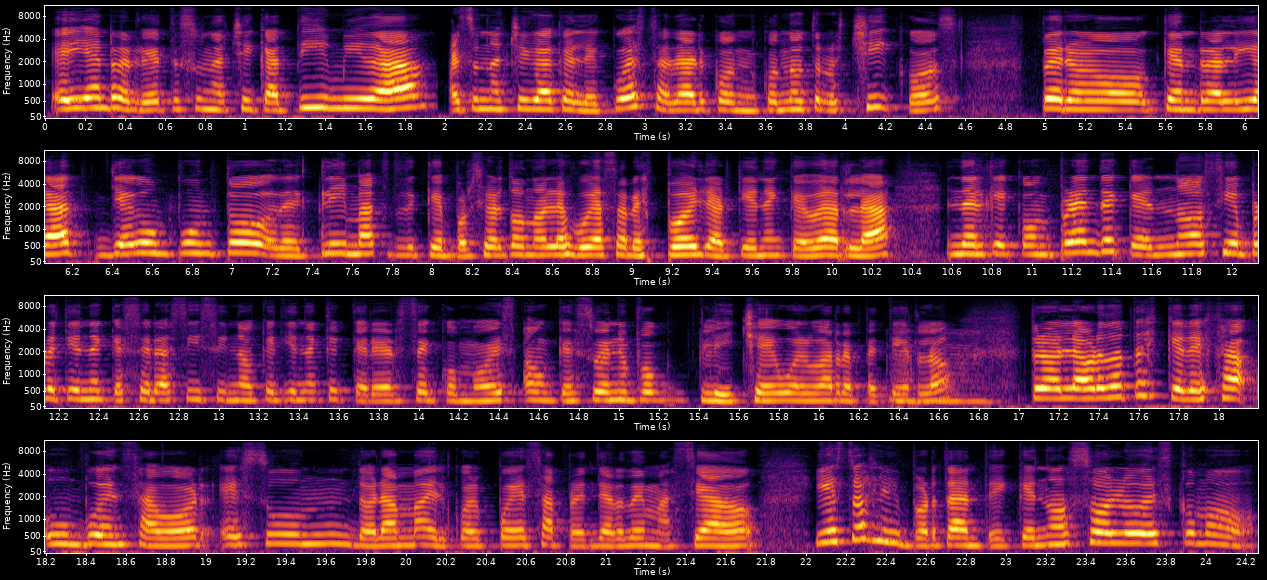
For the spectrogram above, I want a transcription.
Ella en realidad es una chica tímida, es una chica que le cuesta hablar con, con otros chicos, pero que en realidad llega un punto del clímax, de que por cierto no les voy a hacer spoiler, tienen que verla, en el que comprende que no siempre tiene que ser así, sino que tiene que quererse como es, aunque suene un poco cliché, vuelvo a repetirlo. Pero la verdad es que deja un buen sabor, es un drama del cual puedes aprender demasiado. Y esto es lo importante, que no solo es como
